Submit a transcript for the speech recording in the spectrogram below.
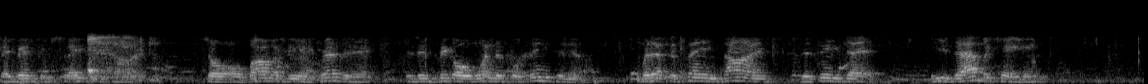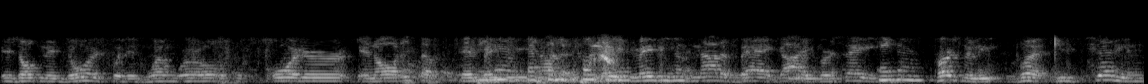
They've been through slavery times. So Obama being president is this big old wonderful thing to them. But at the same time, the thing that he's advocating is opening doors for this one world order and all this stuff. And maybe Amen. he's not, what he's supposed maybe, maybe he's not a bad guy per se, Amen. personally, but he's setting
